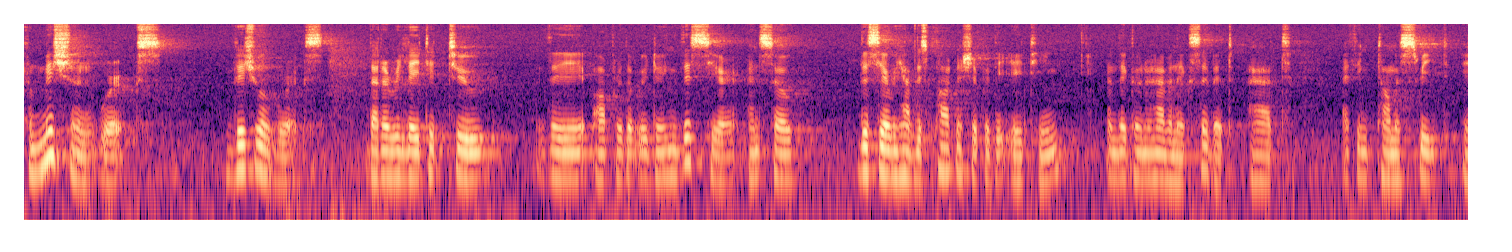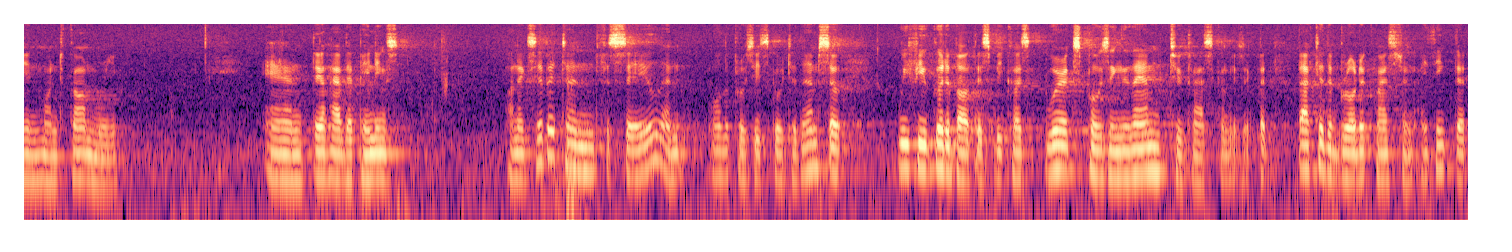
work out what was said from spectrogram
commission works, visual works, that are related to the opera that we're doing this year. And so this year we have this partnership with the A Team, and they're going to have an exhibit at, I think, Thomas Sweet in Montgomery and they'll have their paintings on exhibit and for sale, and all the proceeds go to them. So we feel good about this because we're exposing them to classical music. But back to the broader question, I think that,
